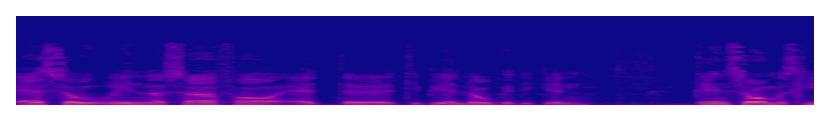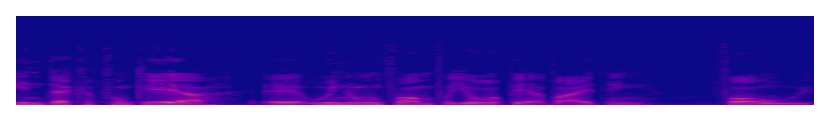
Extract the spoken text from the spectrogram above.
af sårillen og sørger for, at øh, de bliver lukket igen. Det er en såmaskine, der kan fungere øh, uden nogen form for jordbearbejdning forud.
